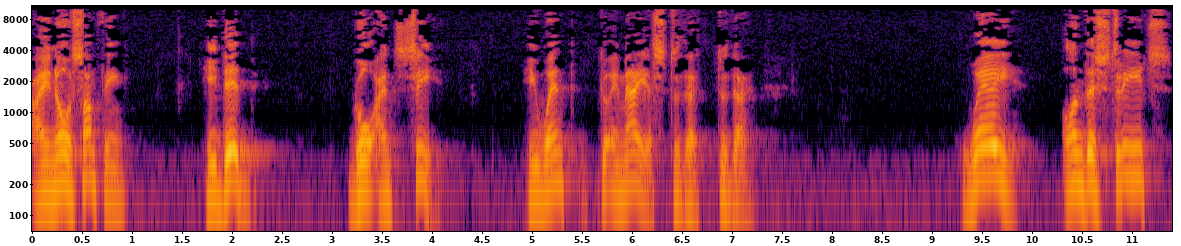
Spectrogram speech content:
I know something he did go and see. He went to Emmaus, to the, to the way on the streets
